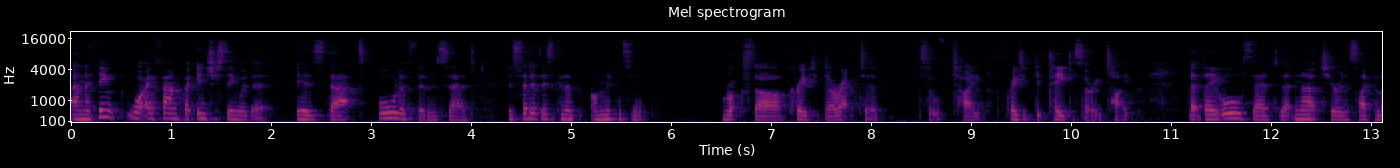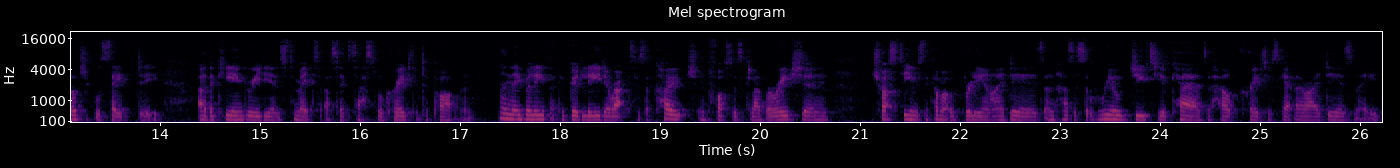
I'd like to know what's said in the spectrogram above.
And I think what I found quite interesting with it is that all of them said instead of this kind of omnipotent rock star creative director sort of type, creative dictator, sorry, type, that they all said that nurture and psychological safety are the key ingredients to make a successful creative department. And they believe like a good leader acts as a coach and fosters collaboration, trusts teams to come up with brilliant ideas, and has a sort of real duty of care to help creatives get their ideas made.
